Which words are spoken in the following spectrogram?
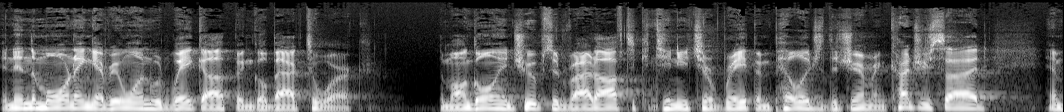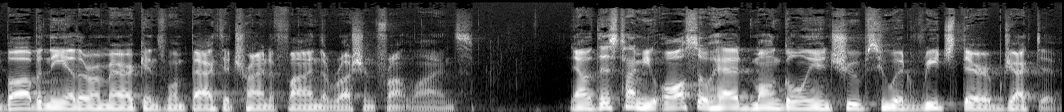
And in the morning, everyone would wake up and go back to work. The Mongolian troops would ride off to continue to rape and pillage the German countryside, and Bob and the other Americans went back to trying to find the Russian front lines. Now, at this time, you also had Mongolian troops who had reached their objective.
